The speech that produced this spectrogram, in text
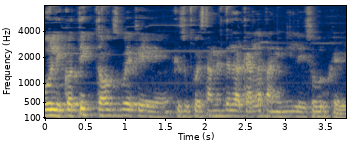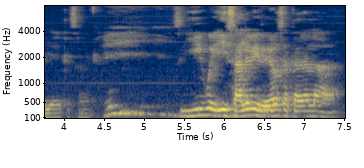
Publicó TikToks, güey, que, que supuestamente la Carla Panini le hizo brujería y que sabe. Sí, güey. Y sale videos acá de la.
